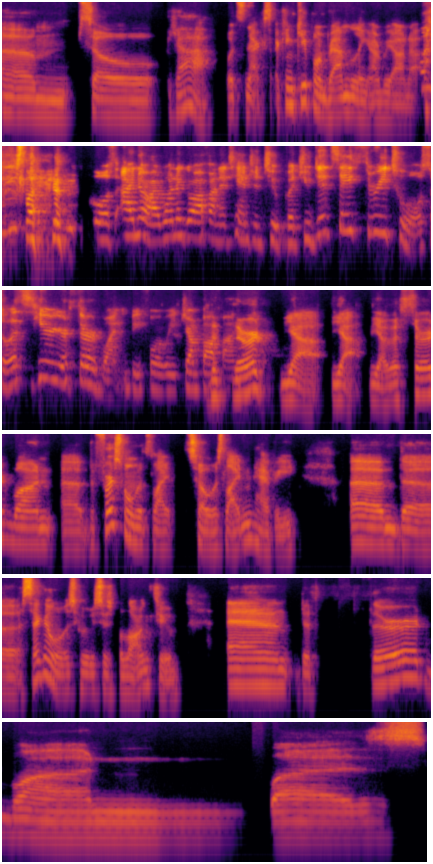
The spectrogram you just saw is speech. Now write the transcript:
um, so yeah, what's next? I can keep on rambling, Ariana. Well, you tools. I know I want to go off on a tangent too, but you did say three tools. So let's hear your third one before we jump off the on third. Yeah, yeah, yeah. The third one, uh, the first one was light, so it was light and heavy. Um, the second one was who does this belong to? And the third one was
